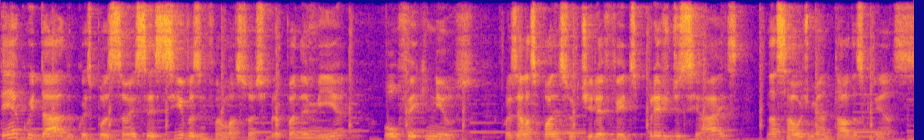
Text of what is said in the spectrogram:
Tenha cuidado com a exposição excessiva às informações sobre a pandemia ou fake news, pois elas podem surtir efeitos prejudiciais na saúde mental das crianças.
